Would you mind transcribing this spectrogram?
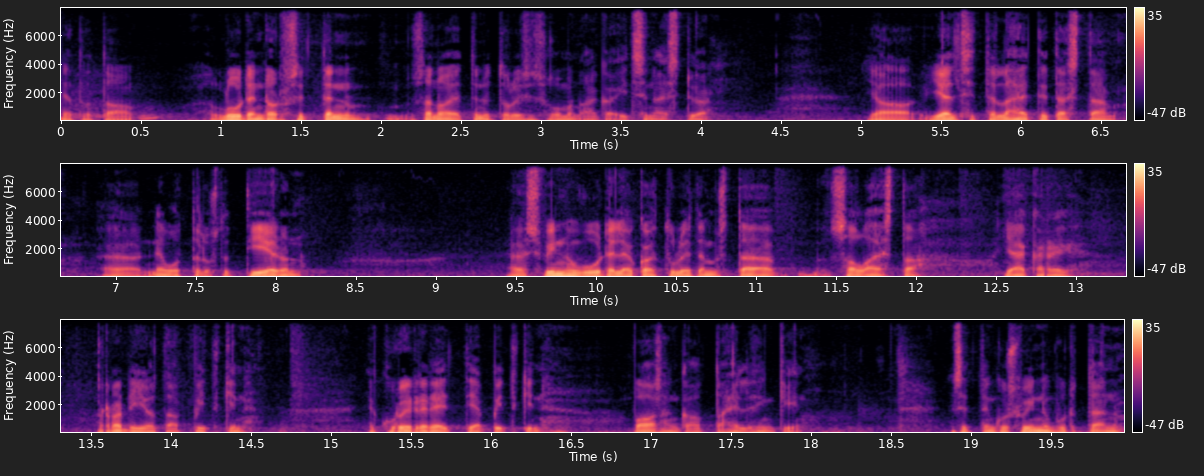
Ja tota, Ludendorff sitten sanoi, että nyt olisi Suomen aika itsenäistyä. Ja Jelt sitten lähetti tästä neuvottelusta tiedon Svinhuvudelle, joka tuli tämmöistä salaista jääkäriradiota pitkin ja kuriredeittiä pitkin Vaasan kautta Helsinkiin. Ja sitten kun Svinhuvud tämän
